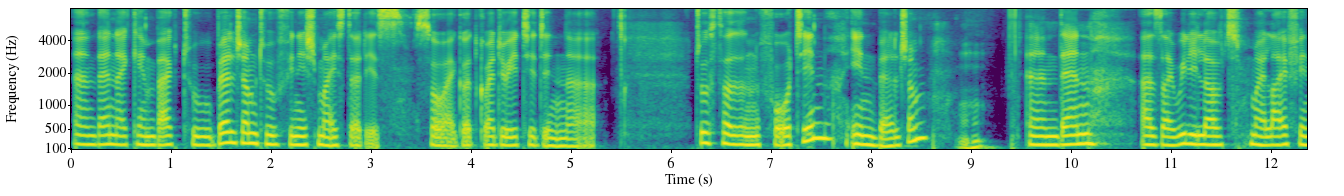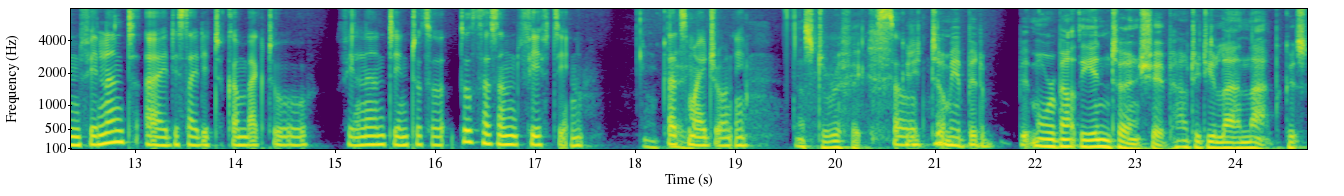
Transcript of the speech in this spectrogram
And then I came back to Belgium to finish my studies. So I got graduated in uh, 2014 in Belgium. Mm-hmm. And then, as I really loved my life in Finland, I decided to come back to Finland in two- 2015. Okay. That's my journey. That's terrific. So, Could you tell me a bit, a bit more about the internship? How did you learn that? Because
